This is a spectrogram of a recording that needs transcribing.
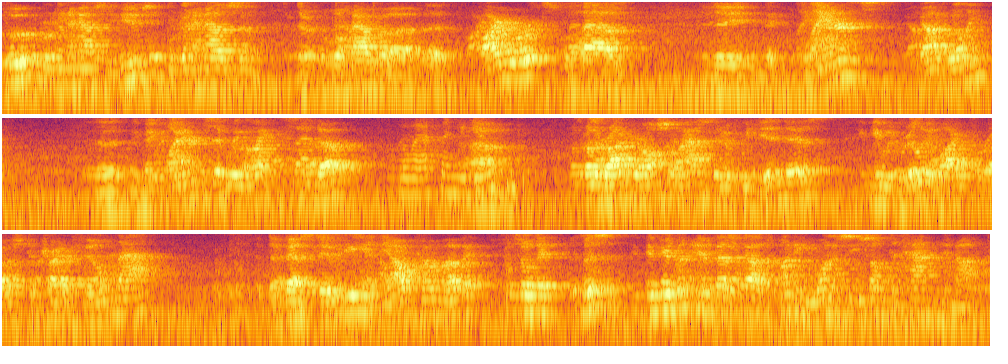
food, we're gonna have some music, we're gonna have some, we'll have, uh, the fireworks, we'll have the, the lanterns, God willing. The, the big lanterns that we like to send up. the last thing we do. Um, Brother Roger also asked that if we did this, he would really like for us to try to film that, the festivity and the outcome of it, so that, listen, if you're gonna invest God's money, you wanna see something happening on it.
